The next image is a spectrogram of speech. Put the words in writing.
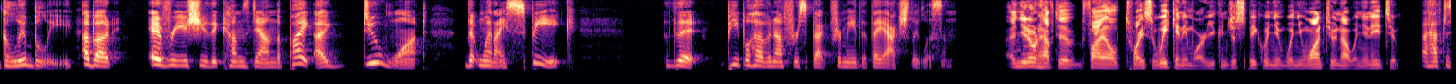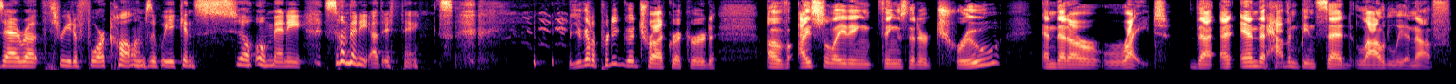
glibly about every issue that comes down the pike. I do want that when I speak, that people have enough respect for me that they actually listen. And you don't have to file twice a week anymore. You can just speak when you when you want to, not when you need to. I have to say I wrote 3 to 4 columns a week and so many so many other things. you got a pretty good track record of isolating things that are true and that are right that and that haven't been said loudly enough.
